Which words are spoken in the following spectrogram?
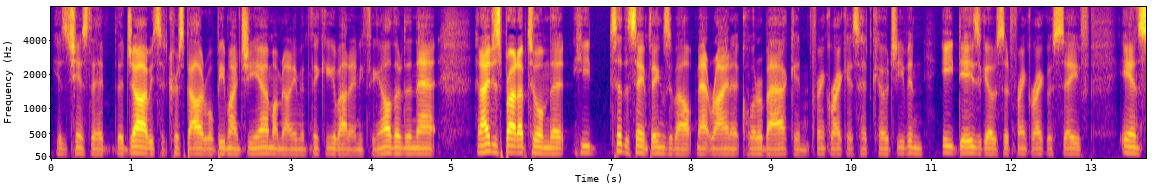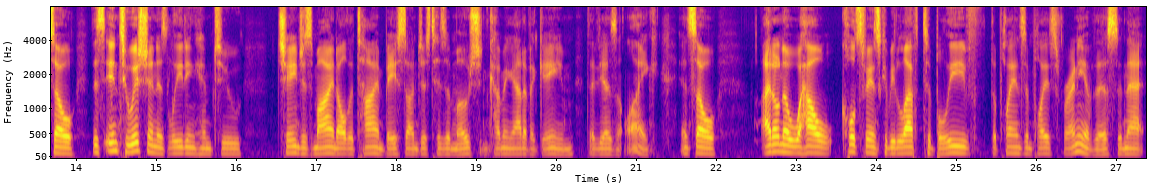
He has a chance to hit the job. He said Chris Ballard will be my GM. I'm not even thinking about anything other than that. And I just brought up to him that he said the same things about Matt Ryan at quarterback and Frank Reich as head coach. Even eight days ago, said Frank Reich was safe. And so this intuition is leading him to change his mind all the time based on just his emotion coming out of a game that he doesn't like. And so I don't know how Colts fans could be left to believe the plans in place for any of this and that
